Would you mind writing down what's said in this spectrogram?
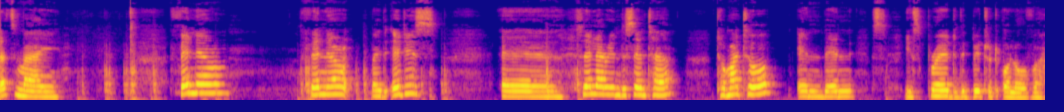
that's my fennel fennel by the edges uh, celery in the center tomato and then you spread the beetroot all over.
